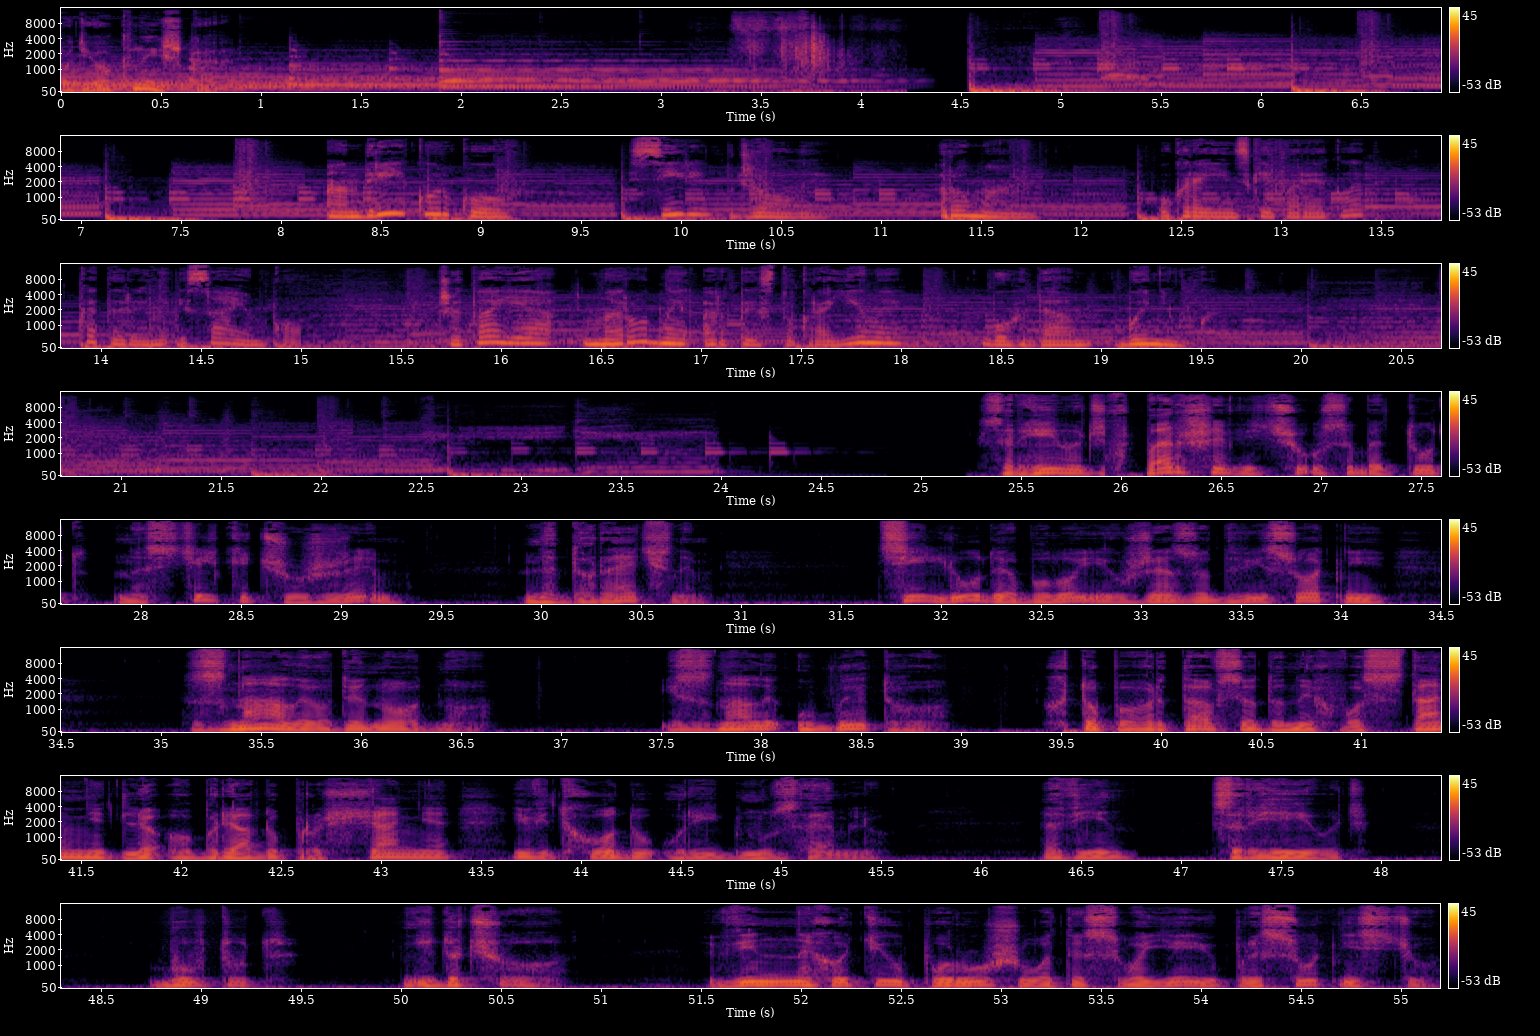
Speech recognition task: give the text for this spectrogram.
Аудіокнижка. Андрій Курков. Сірі бджоли. Роман. Український переклад Катерини Ісаєнко. Читає народний артист України Богдан Бенюк. Сергійович вперше відчув себе тут настільки чужим, недоречним. Ці люди, було їх вже зо дві сотні, знали один одного і знали убитого, хто повертався до них востаннє для обряду прощання і відходу у рідну землю. А він, Сергійович, був тут ні до чого. Він не хотів порушувати своєю присутністю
